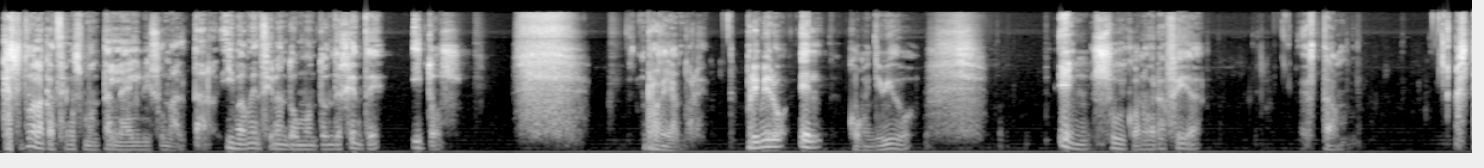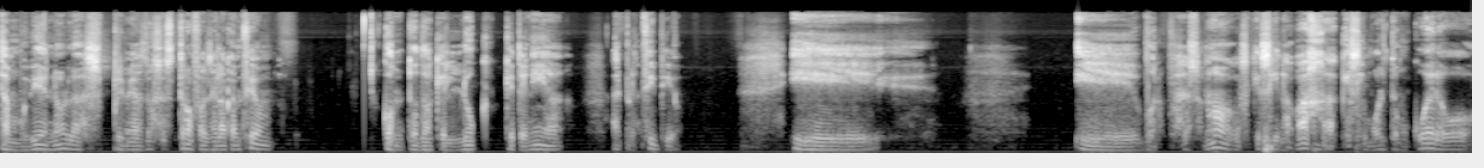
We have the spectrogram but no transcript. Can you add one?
casi toda la canción es montarle a Elvis un altar. Y va mencionando a un montón de gente, hitos, rodeándole. Primero, él, como individuo, en su iconografía, está, está muy bien, ¿no? Las primeras dos estrofas de la canción, con todo aquel look que tenía al principio y, y bueno, pues eso, ¿no? Es que si navaja, que si muerto en cuero,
